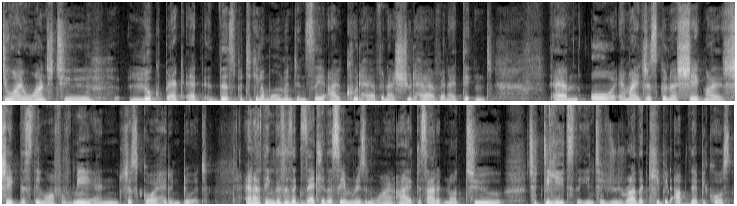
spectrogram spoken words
do I want to look back at this particular moment and say I could have and I should have and I didn't? Um, or am I just gonna shake my shake this thing off of me and just go ahead and do it? And I think this is exactly the same reason why I decided not to to delete the interview, rather keep it up there because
